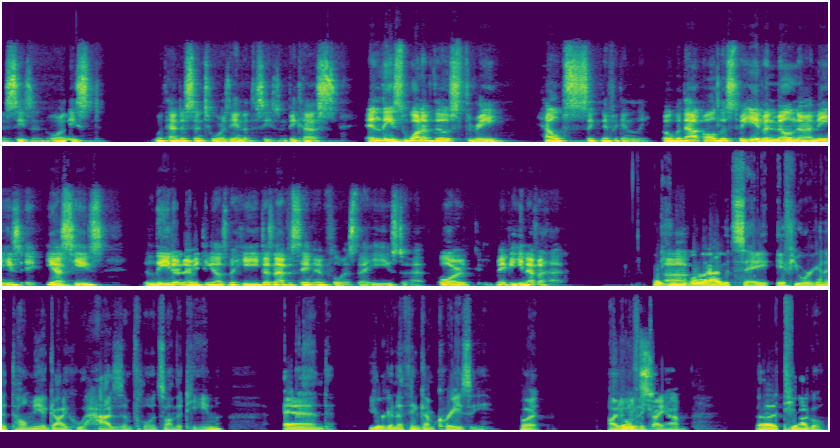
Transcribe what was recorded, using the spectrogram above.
this season, or at least with Henderson towards the end of the season, because at least one of those three helps significantly. But without all those three, even Milner, I mean, he's yes, he's the leader and everything else, but he doesn't have the same influence that he used to have, or maybe he never had. But you um, know what I would say if you were going to tell me a guy who has influence on the team, and you're going to think I'm crazy, but I don't think I am uh, Thiago.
